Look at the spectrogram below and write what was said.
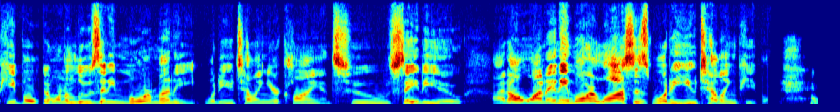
People don't want to lose any more money. What are you telling your clients who say to you, I don't want any more losses? What are you telling people?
